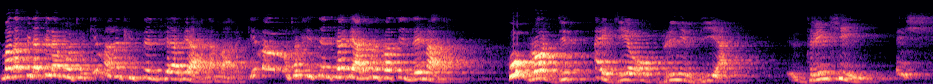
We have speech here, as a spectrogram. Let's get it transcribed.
Mara pila pila motho ke mang Christian ntho ya bjala mara. Ke mang motho Christian ntho ya bjala mo lefatsheng le mara. Who brought this idea of bringing beer, drinking? Ish.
